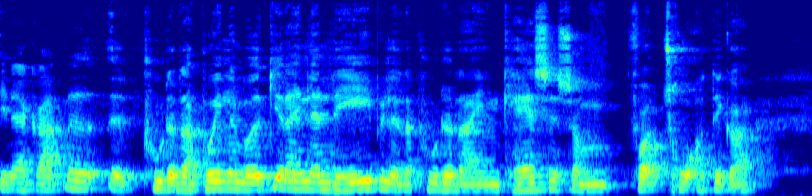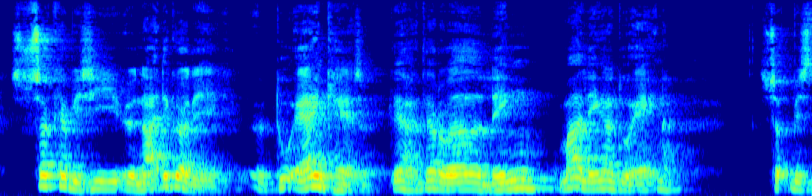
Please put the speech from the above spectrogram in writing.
enagrammet putter dig på en eller anden måde, giver dig en eller anden label, eller putter dig i en kasse, som folk tror, det gør, så kan vi sige, øh, nej, det gør det ikke. Du er en kasse. Det har, det har du været længe, meget længere, end du aner. Så hvis,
